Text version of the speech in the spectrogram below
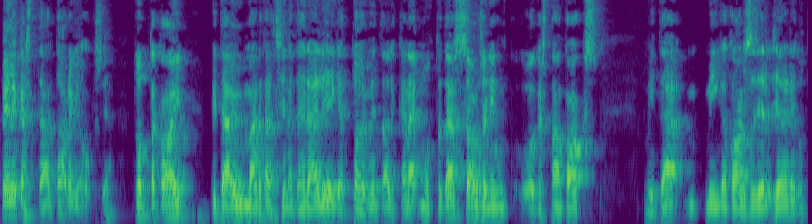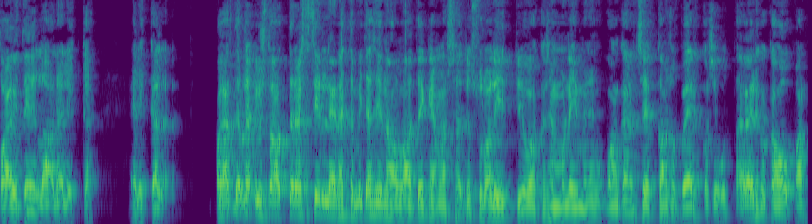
pelkästään tarjouksia. Totta kai pitää ymmärtää, että siinä tehdään liiketoimintaa, eli, mutta tässä on se niin oikeastaan kaksi, mitä, minkä kanssa siellä, siellä niin taiteillaan, eli, eli ajattelen, just ajattelen sitä silleen, että mitä siinä ollaan tekemässä, että jos sulla liittyy vaikka semmoinen ihminen, kuka on käynyt tsekkaan sun verkkosivut tai verkkokaupan,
